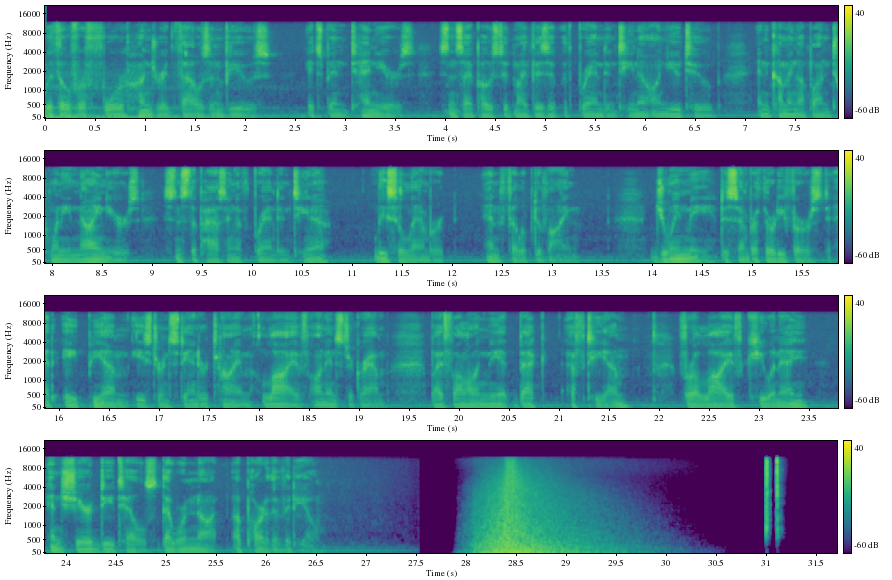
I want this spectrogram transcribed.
With over 400,000 views, it's been 10 years since I posted my visit with Brandon Teena on YouTube, and coming up on 29 years since the passing of Brandon Teena, Lisa Lambert, and Phillip DeVine. Join me December 31st at 8 p.m. Eastern Standard Time live on Instagram by following me at BeckFTM for a live Q&A and shared details that were not a part of the video.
